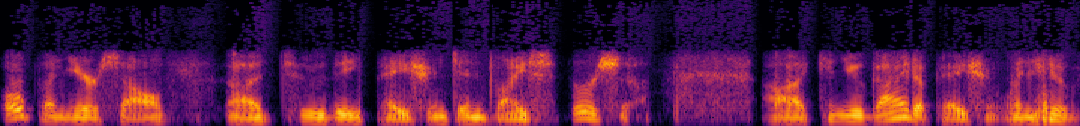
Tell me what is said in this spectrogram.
open yourself uh, to the patient and vice versa? Uh, can you guide a patient when you've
